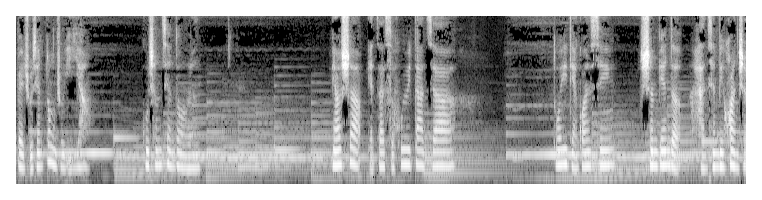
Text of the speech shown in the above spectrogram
被逐渐冻住一样，故称渐冻人。苗少也在此呼吁大家，多一点关心身边的罕见病患者。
